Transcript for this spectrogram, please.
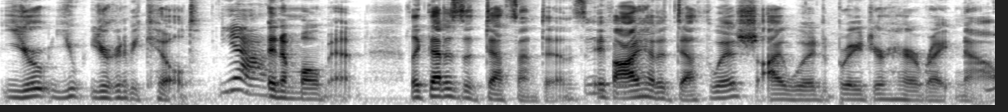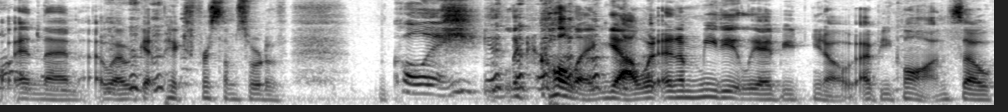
you're you you're gonna be killed Yeah. in a moment. Like that is a death sentence. If Mm-hmm. I had a death wish, I would braid your hair right now, and then I would get picked for some sort of Culling. like culling. Yeah, and immediately I'd be you know I'd be gone. So,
